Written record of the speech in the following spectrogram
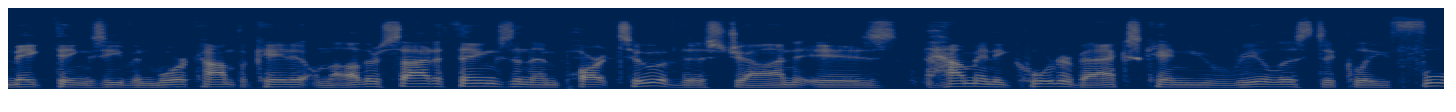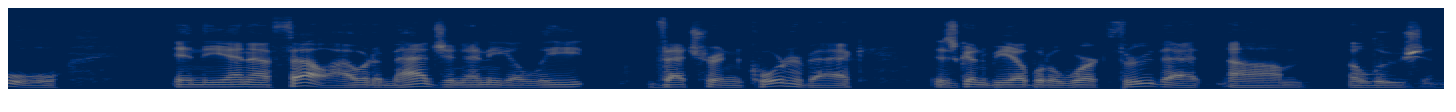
make things even more complicated on the other side of things. And then part two of this, John, is how many quarterbacks can you realistically fool in the NFL? I would imagine any elite veteran quarterback is going to be able to work through that um, illusion.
